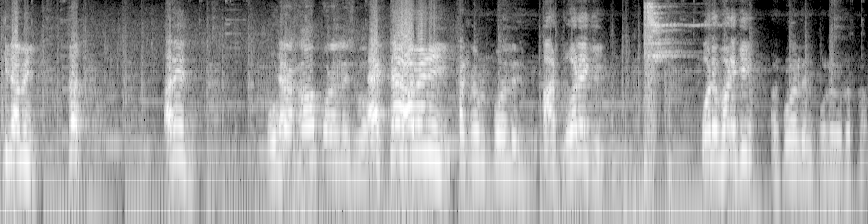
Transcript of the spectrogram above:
কি দামি? আরে ওটা খাওয়া পরে লিখব একটা হবে নি। পরে লিখব আর পরে কি? পরে পরে কি? আর পরে লিখব পরে ওটা খাও।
